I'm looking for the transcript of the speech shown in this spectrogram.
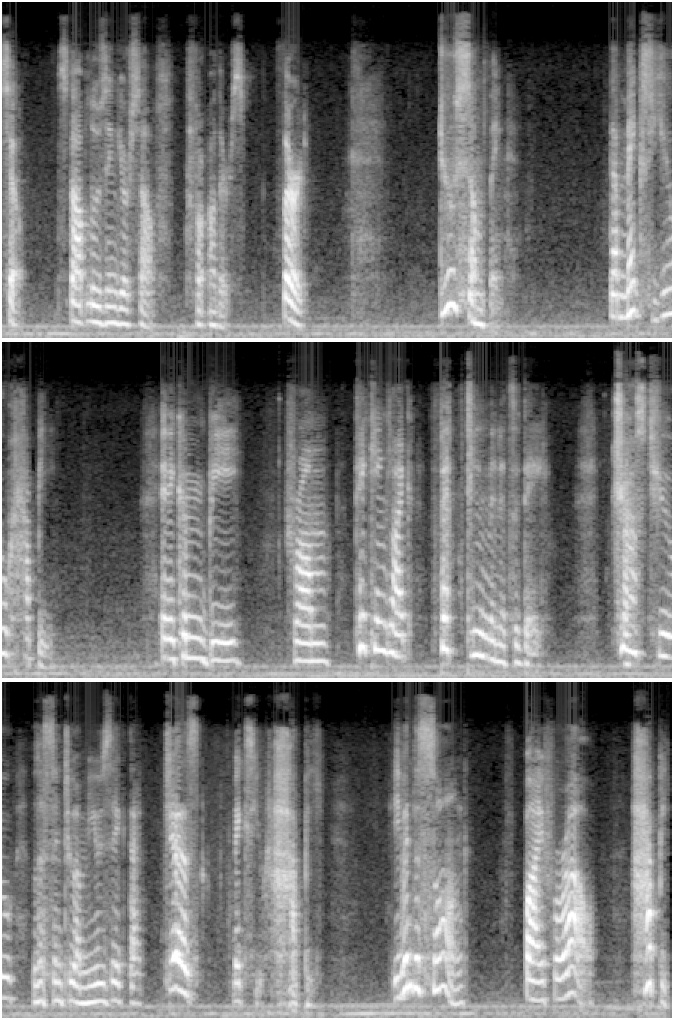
So, stop losing yourself for others. Third, do something that makes you happy. And it can be from taking like 15 minutes a day just to listen to a music that just makes you happy. Even the song by Pharrell, Happy.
